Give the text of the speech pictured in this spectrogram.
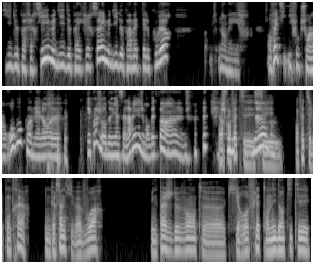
dit de pas faire ci, il me dit de pas écrire ça, il me dit de pas mettre telle couleur. Non, mais en fait, il faut que je sois un robot, quoi. Mais alors, euh, et quoi, je redeviens salarié, je m'embête pas, hein. Alors qu'en fait, c'est, en fait, c'est le contraire. Une personne qui va voir une page de vente euh, qui reflète ton identité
